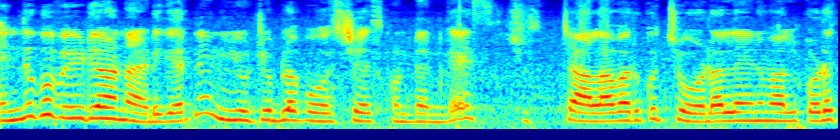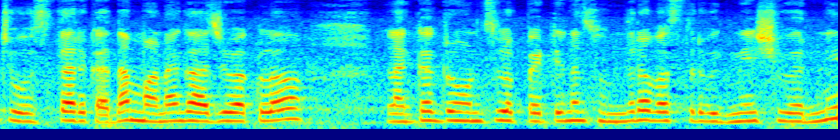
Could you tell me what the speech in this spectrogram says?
ఎందుకు వీడియో అని అడిగారు? నేను యూట్యూబ్లో పోస్ట్ చేసుకుంటాను గైస్ చాలా వరకు చూడలేని వాళ్ళు కూడా చూస్తారు కదా. మన గాజువాకలో లంక గ్రౌండ్స్లో పెట్టిన సుందర వస్త్ర విఘ్నేశ్వరిని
